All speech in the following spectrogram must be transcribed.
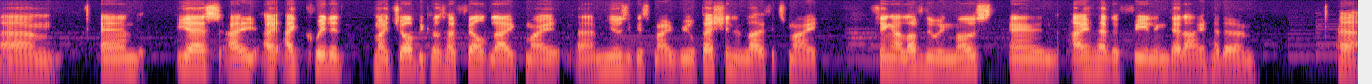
Um, and yes, I, I, I quitted my job because I felt like my uh, music is my real passion in life. It's my thing I love doing most. And I had a feeling that I had um, uh,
